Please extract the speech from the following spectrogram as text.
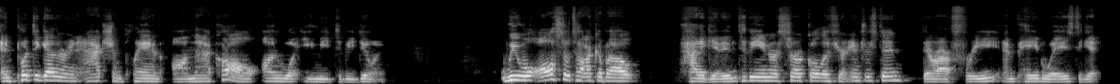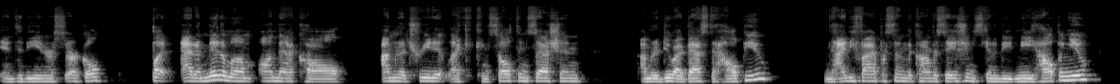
and put together an action plan on that call on what you need to be doing. We will also talk about how to get into the inner circle if you're interested. There are free and paid ways to get into the inner circle. But at a minimum, on that call, I'm going to treat it like a consulting session. I'm going to do my best to help you. 95% of the conversation is going to be me helping you.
